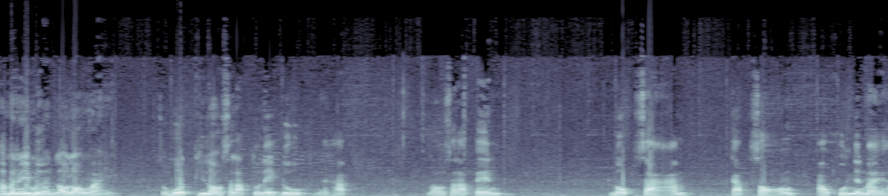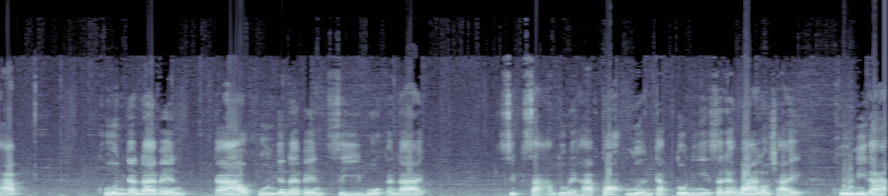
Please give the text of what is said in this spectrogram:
ถ้ามันไม่เหมือนเราลองใหม่ สมมติพี่ลองสลับตัวเลขดูนะครับ ลองสลับเป็นลบ3กับ 2 เอาคูณกันใหม่ครับ คูณกันได้เป็น 9 คูณกันได้เป็น 4 บวกกันได้ 13 ถูกไหมครับ ก็เหมือนกับตัวนี้แสดงว่าเราใช้คู่นี้ได้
